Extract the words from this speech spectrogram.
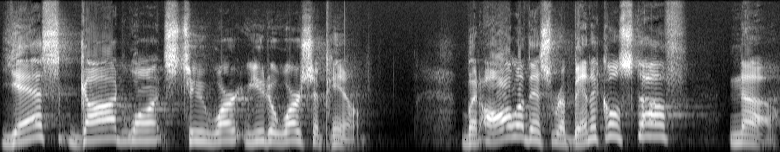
yes, God wants to work you to worship him. But all of this rabbinical stuff, no.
